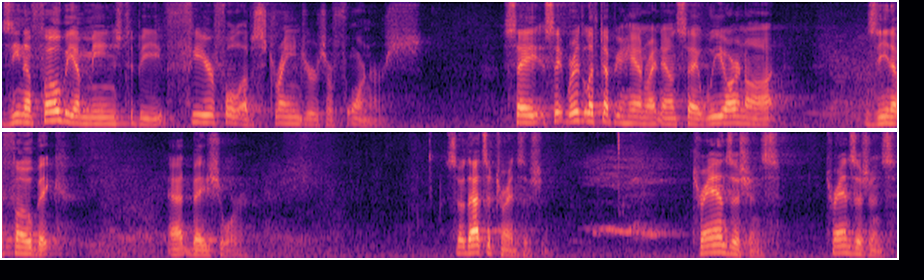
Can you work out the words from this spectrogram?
Xenophobia means to be fearful of strangers or foreigners. Say, say, lift up your hand right now and say, We are not xenophobic at Bayshore. So that's a transition. Transitions. Transitions.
